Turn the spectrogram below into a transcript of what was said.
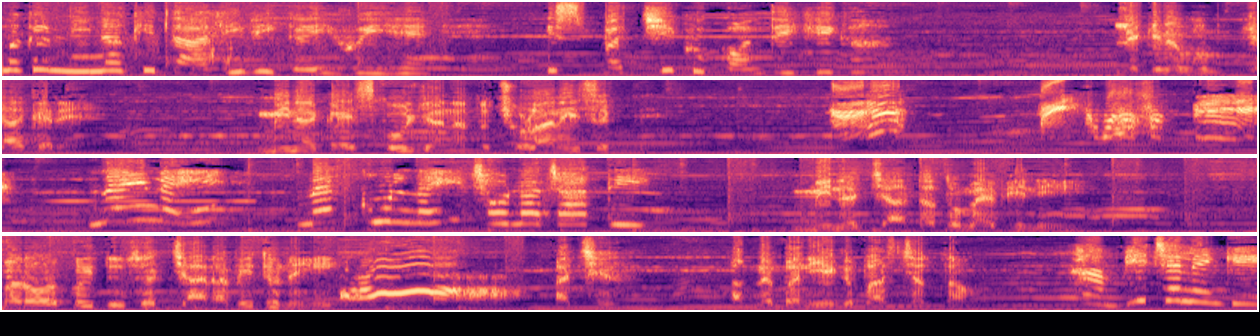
मगर मीना की दादी भी गई हुई है। इस बच्ची को कौन देखेगा? लेकिन अब हम क्या करें? मीना का स्कूल जाना तो छोड़ा नहीं सकते। नहीं नहीं मैं स्कूल नहीं छोड़ना चाहती। मीना चाहता तो मैं भी नहीं पर और कोई दूसरा चारा भी तो नहीं। अच्छा अब मैं बनिए के पास चलता हूँ। हम भी चलेंगे।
